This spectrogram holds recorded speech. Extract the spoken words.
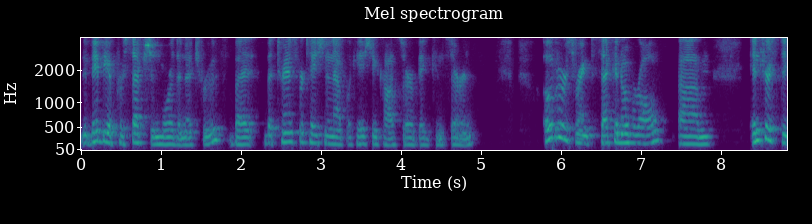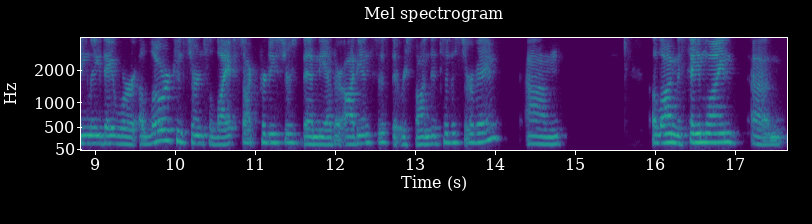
it may be a perception more than a truth, but, but transportation and application costs are a big concern. Odors ranked second overall. Um, interestingly, they were a lower concern to livestock producers than the other audiences that responded to the survey. Um, along the same line, um,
